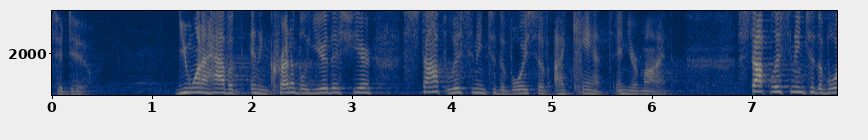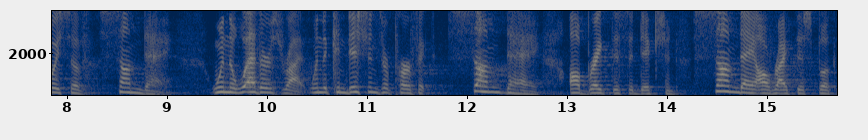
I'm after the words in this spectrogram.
to do. You wanna have a, an incredible year this year? Stop listening to the voice of I can't in your mind. Stop listening to the voice of someday when the weather's right, when the conditions are perfect, someday I'll break this addiction. Someday I'll write this book.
